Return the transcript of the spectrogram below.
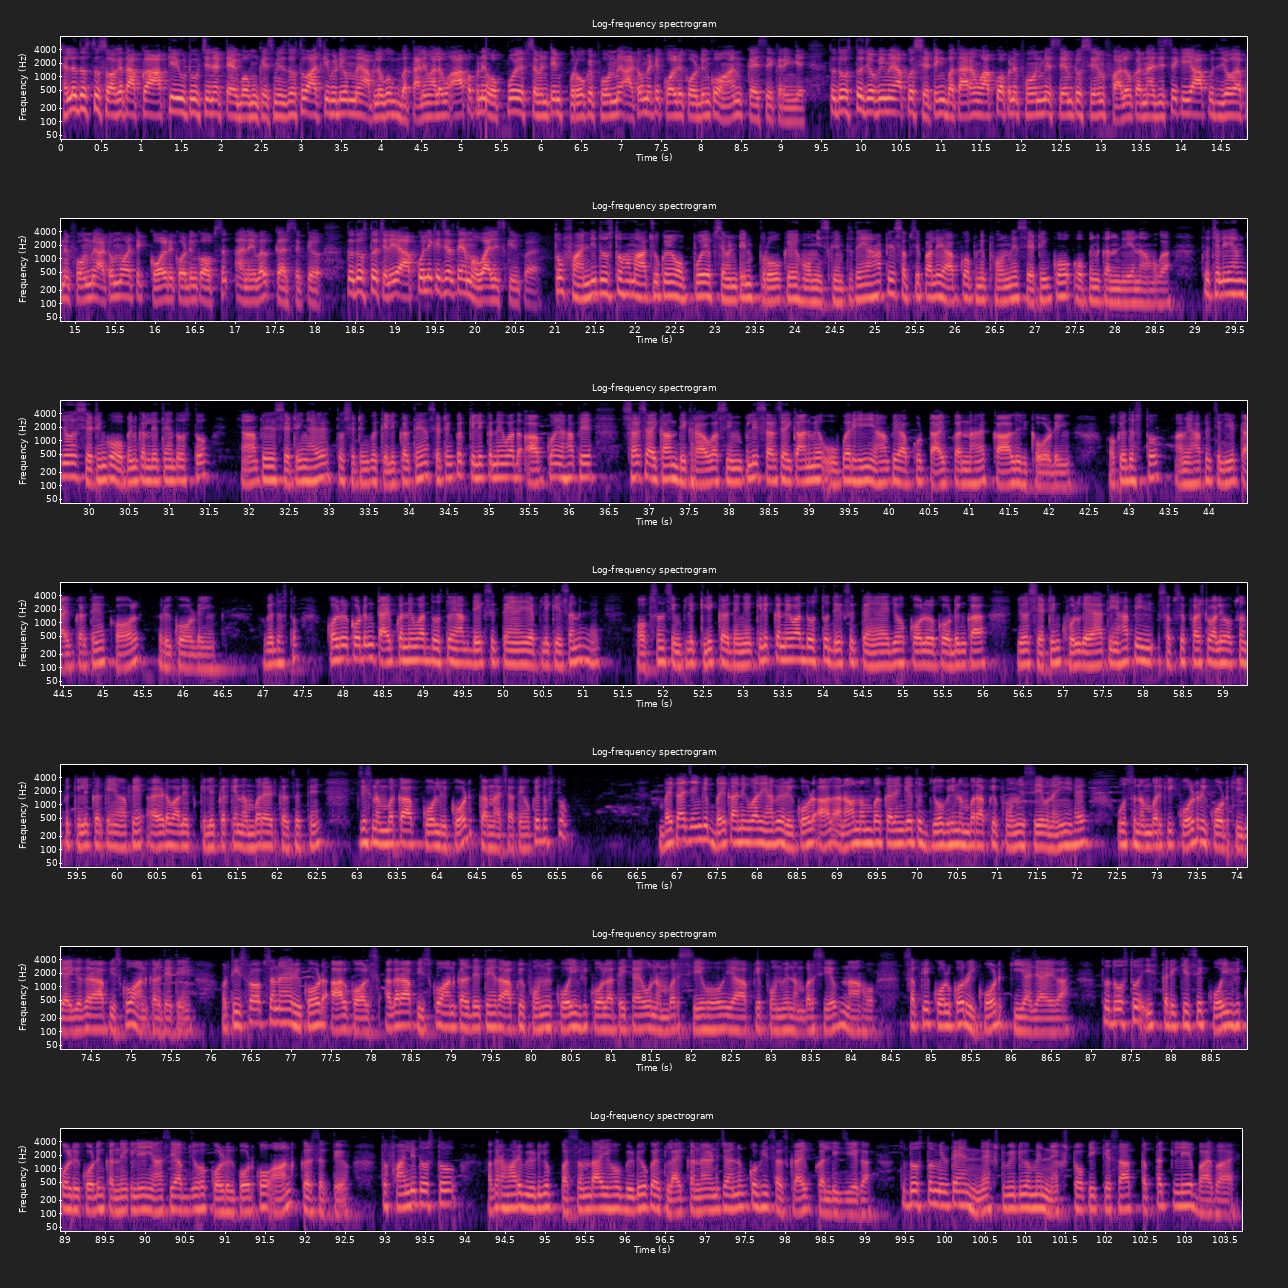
Hello दोस्तों, स्वागत है आपका आपके यूट्यूब चैनल टैग बॉबू केस में दोस्तों, आज की वीडियो में मैं आप लोगों को बताने वाला हूँ, आप अपने ओप्पो एफ़ F17 प्रो के फ़ोन में ऑटोमेटिक कॉल रिकॉर्डिंग को ऑन कैसे करेंगे? तो दोस्तों, जो भी मैं आपको सेटिंग बता रहा हूँ, आपको अपने फ़ोन में सेम टू सेम फॉलो करना है, जिससे कि आप जो है अपने फ़ोन में ऑटोमेटिक कॉल रिकॉर्डिंग का ऑप्शन अनेबल कर सकते हो। तो दोस्तों, चलिए आपको लेके चलते हैं मोबाइल स्क्रीन पर। तो फाइनली दोस्तों, हम आ चुके हैं ओप्पो एफ़ सेवेंटीन प्रो के होम स्क्रीन पर तो यहाँ पे सबसे पहले आपको अपने फ़ोन में सेटिंग को ओपन कर लेना होगा। तो चलिए हम जो है सेटिंग को ओपन कर लेते हैं दोस्तों, यहाँ पे सेटिंग है तो सेटिंग पर क्लिक करते हैं। सेटिंग पर क्लिक करने के बाद आपको यहाँ पे सर्च आइकान दिख रहा होगा। सिंपली सर्च आइकान में ऊपर ही यहाँ पे आपको टाइप करना है कॉल रिकॉर्डिंग ओके दोस्तों, हम यहाँ पे चलिए टाइप करते हैं कॉल रिकॉर्डिंग ओके दोस्तों कॉल रिकॉर्डिंग टाइप करने के बाद दोस्तों यहाँ पे देख सकते हैं ये एप्लीकेशन है। ऑप्शन सिंपली क्लिक कर देंगे। क्लिक करने के बाद दोस्तों देख सकते हैं, जो कॉल रिकॉर्डिंग का जो सेटिंग खुल गया है तो यहाँ पे सबसे फ़र्स्ट वाले ऑप्शन पे क्लिक करके यहाँ पे ऐड वाले पे क्लिक करके नंबर ऐड कर सकते हैं, जिस नंबर का आप कॉल रिकॉर्ड करना चाहते हैं। ओके दोस्तों? बैक आ जाएँगे। बैक आने के बाद यहाँ पे रिकॉर्ड आल अनाउ नंबर करेंगे तो जो भी नंबर आपके फ़ोन में सेव नहीं है, उस नंबर की कॉल रिकॉर्ड की जाएगी, अगर आप इसको ऑन कर देते हैं। और तीसरा ऑप्शन है रिकॉर्ड आल कॉल्स अगर आप इसको ऑन कर देते हैं तो आपके फ़ोन में कोई भी कॉल आते चाहे वो नंबर सेव हो या आपके फ़ोन में नंबर सेव ना हो, सबकी कॉल को रिकॉर्ड किया जाएगा। तो दोस्तों, इस तरीके से कोई भी कॉल रिकॉर्डिंग करने के लिए यहाँ से आप जो है कॉल रिकॉर्ड को ऑन कर सकते हो। तो फाइनली दोस्तों, अगर हमारी वीडियो पसंद आई हो, वीडियो को एक लाइक करना एंड चैनल को भी सब्सक्राइब कर लीजिएगा। तो दोस्तों, मिलते हैं नेक्स्ट वीडियो में नेक्स्ट टॉपिक के साथ। तब तक के लिए बाय बाय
